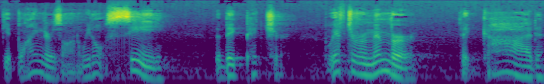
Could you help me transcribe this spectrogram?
get blinders on, we don't see the big picture. But we have to remember that God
